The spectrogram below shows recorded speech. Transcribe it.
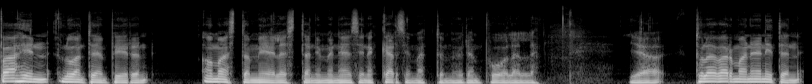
Pahin luonteenpiirre omasta mielestäni menee sinne kärsimättömyyden puolelle. Ja tulee varmaan eniten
